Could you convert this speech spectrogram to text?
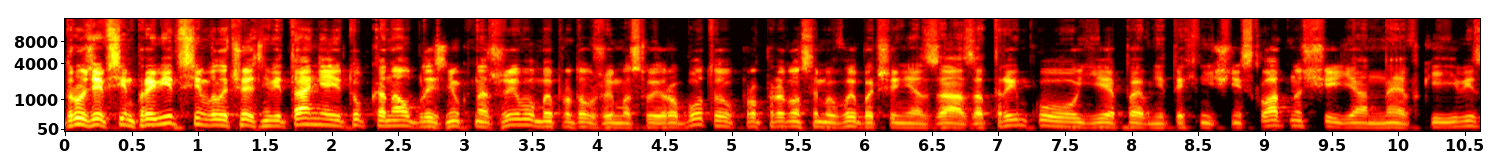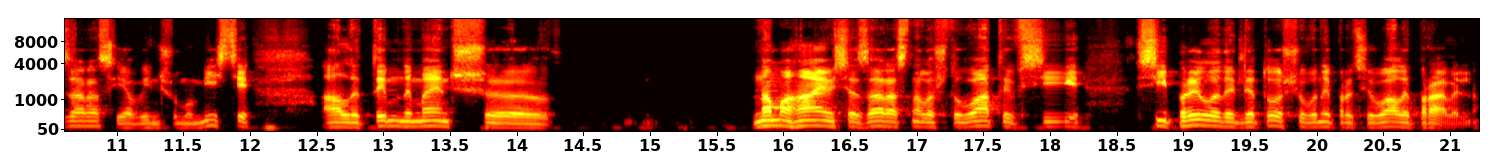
Друзі, всім привіт, всім величезні вітання. Ютуб канал Близнюк наживо. Ми продовжуємо свою роботу. Про приносимо вибачення за затримку. Є певні технічні складнощі. Я не в Києві зараз, я в іншому місті, але тим не менш е, намагаюся зараз налаштувати всі. Всі прилади для того, щоб вони працювали правильно.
